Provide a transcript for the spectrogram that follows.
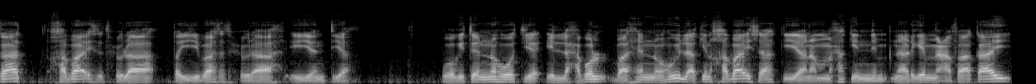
قات خبائث تحلا طيبات تحلا إيانتيا. وقتنه تيا إلا حبل باهنه لكن خبائث كي أنا محكن نارجم مع فاكاي.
